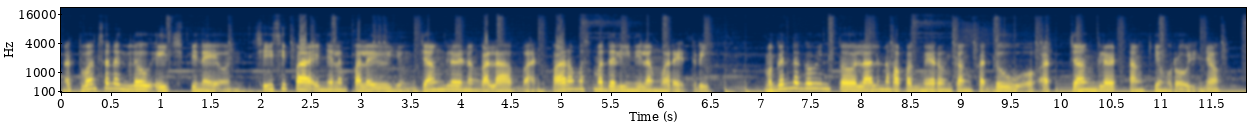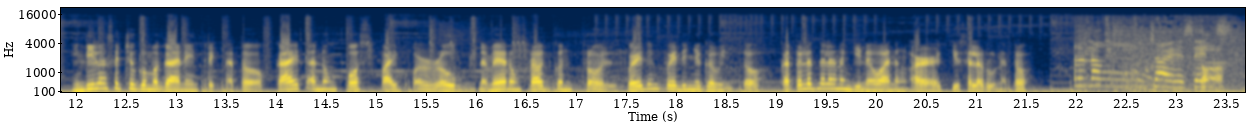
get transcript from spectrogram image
At once na nag-low HP na yon, sisipain niya lang palayo yung jungler ng kalaban para mas madali nilang ma-retry. Maganda gawin to lalo na kapag meron kang kaduo at jungler tank yung role nyo. Hindi lang sa Chu gumagana yung trick na to. Kahit anong post 5 or roam na merong crowd control, pwedeng pwede nyo gawin to. Katulad na lang ng ginawa ng RRQ sa laro na to. Ano ng Chai Essence?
